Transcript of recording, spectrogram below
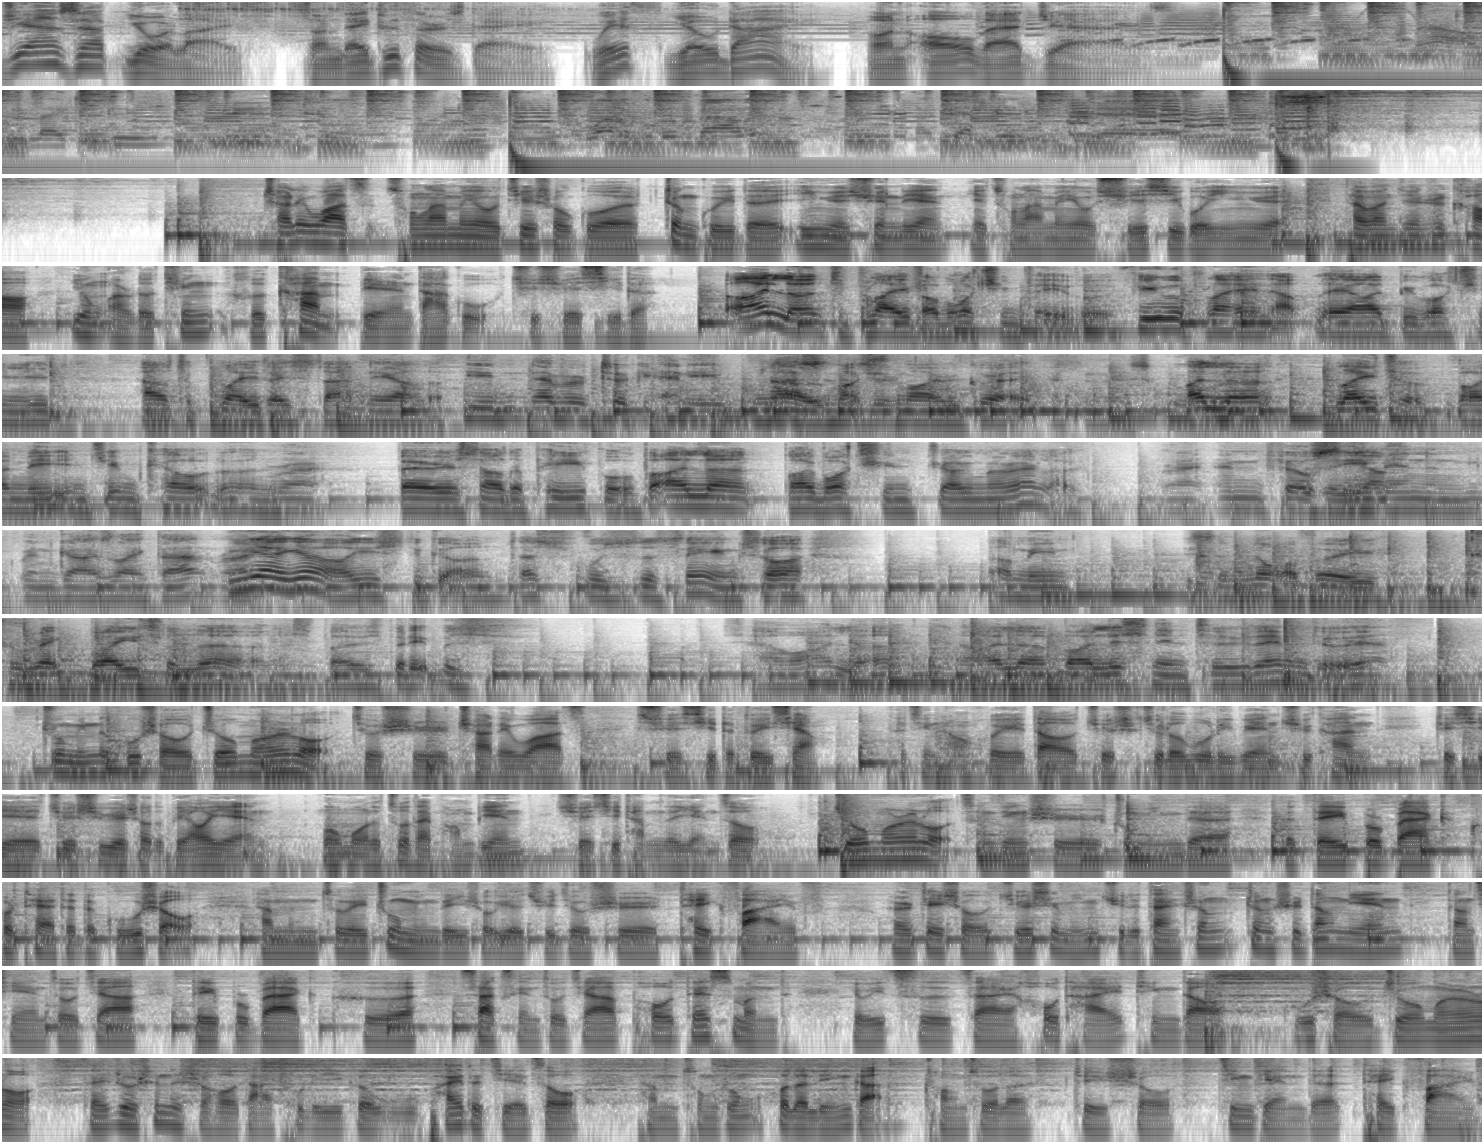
Jazz up your life, Sunday to Thursday, with Yo Dai on All That Jazz. Now we like to do. A wonderful little ballad, a definite jazz. Charlie Watts 从来没有接受过正规的音乐训练，也从来没有学习过音乐，他完全是靠用耳朵听和看别人打鼓去学习的。I learned to play by watching people. If you were playing up there, I'd be watching you how to play this, that, and the other. You never took any No, much to my regret. at the new school. I learned later by meeting Jim Keltner and Right. various other people, but I learned by watching Joe Morello. right, and Phil Was a young- Seamen and, and guys like that, right? Yeah, yeah, I used to go and that was the thing. So, I, I mean, it's a, not a very correct way to learn, I suppose, but it was how I learned. You know, I learned by listening to them do it. 著名的鼓手 Joe Morello 就是 Charlie Watts 学习的对象。他经常会到爵士俱乐部里边去看这些爵士乐手的表演，默默地坐在旁边学习他们的演奏。Joe Morello 曾经是著名的 The Dave Brubeck Quartet 的鼓手，他们最为著名的一首乐曲就是 Take Five。而这首爵士名曲的诞生，正是当年钢琴演奏家 Dave Brubeck 和萨克斯演奏家 Paul Desmond 有一次在后台听到鼓手 Joe Morello 在热身的时候打出了一个五拍的节奏，他们从中获得灵感，创作了这首经典的 Take Five。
